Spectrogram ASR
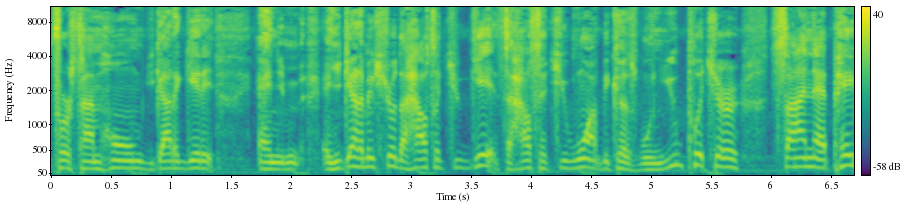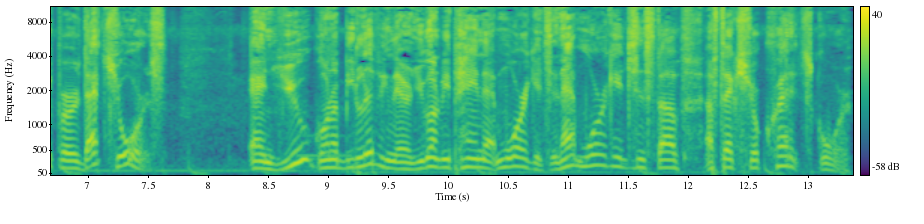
first time home, you got to get it. And you, and you got to make sure the house that you get is the house that you want because when you put your sign that paper, that's yours and you're going to be living there. And you're going to be paying that mortgage, and that mortgage and stuff affects your credit score.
